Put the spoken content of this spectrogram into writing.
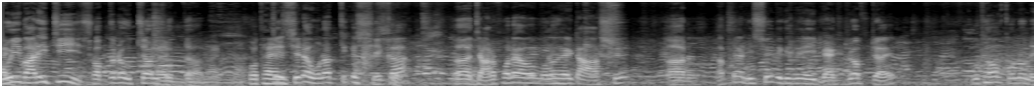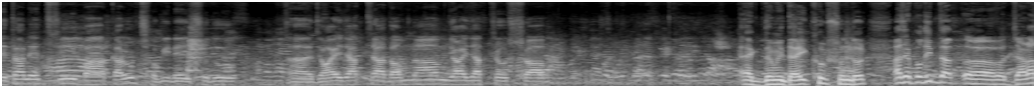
ওই বাড়িটি শব্দটা উচ্চারণ করতে হবে। কোথায়? সেটা ওনার থেকে শেখা যার ফলে আমার মনে হয় এটা আসে। আর আপনারা নিশ্চয়ই দেখেছেন এই ব্যাকড্রপটায় কোথাও কোনো নেতা নেত্রী বা কারোর ছবি নেই শুধু আহ, জয়যাত্রা দমদম জয়যাত্রা উৎসব একদমই তাই খুব সুন্দর। আচ্ছা প্রদীপ দা যারা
